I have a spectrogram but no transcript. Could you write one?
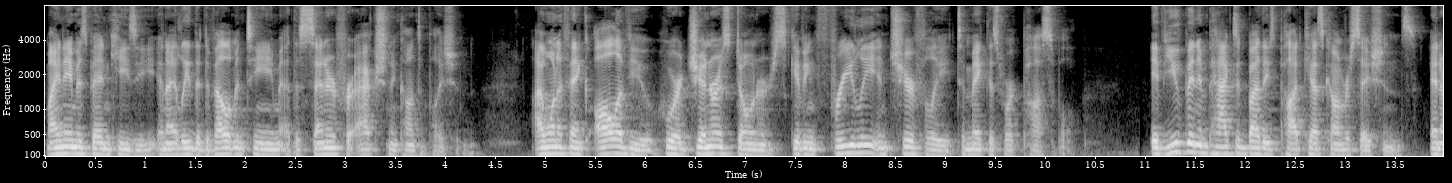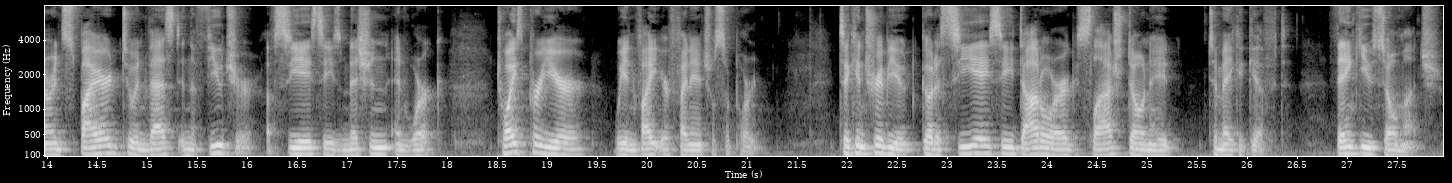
My name is Ben Kesey, and I lead the development team at the Center for Action and Contemplation. I want to thank all of you who are generous donors, giving freely and cheerfully to make this work possible. If you've been impacted by these podcast conversations and are inspired to invest in the future of CAC's mission and work, twice per year we invite your financial support. To contribute, go to cac.org/donate to make a gift. Thank you so much.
